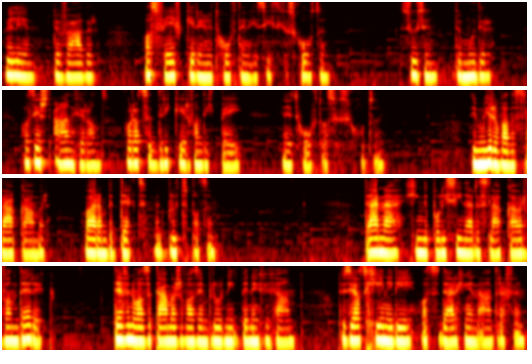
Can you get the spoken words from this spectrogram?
William, de vader, was vijf keer in het hoofd en gezicht geschoten. Susan, de moeder, was eerst aangerand voordat ze drie keer van dichtbij in het hoofd was geschoten. De muren van de slaapkamer waren bedekt met bloedspatten. Daarna ging de politie naar de slaapkamer van Derek. Devin was de kamer van zijn broer niet binnengegaan, dus hij had geen idee wat ze daar gingen aantreffen.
